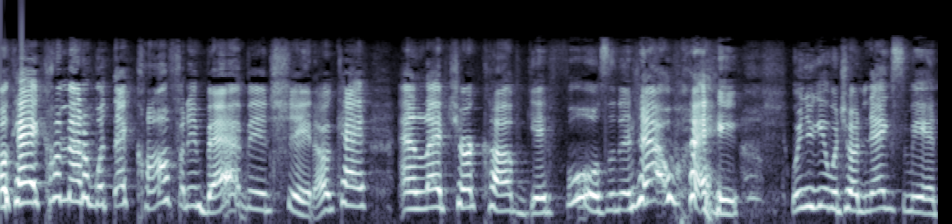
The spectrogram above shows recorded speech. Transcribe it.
Okay, come at him with that confident bad bitch shit, okay? And let your cup get full. So then that way, when you get with your next man,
